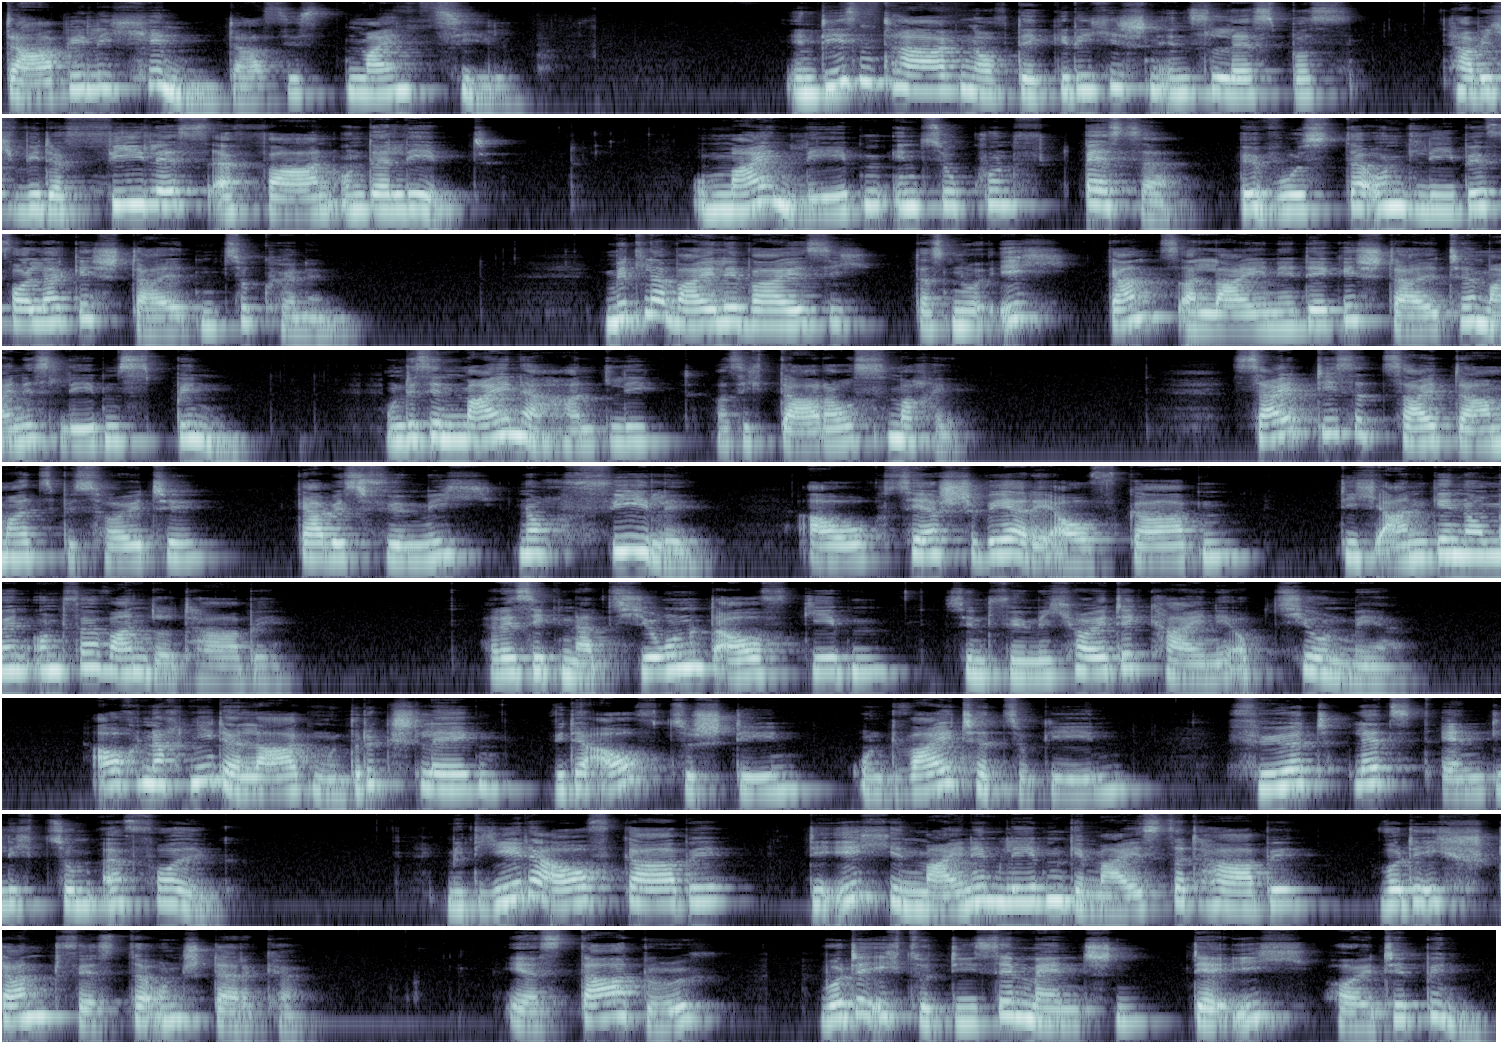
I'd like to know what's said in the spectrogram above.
Da will ich hin, das ist mein Ziel. In diesen Tagen auf der griechischen Insel Lesbos habe ich wieder vieles erfahren und erlebt, um mein Leben in Zukunft besser bewusster und liebevoller gestalten zu können. Mittlerweile weiß ich, dass nur ich ganz alleine der Gestalter meines Lebens bin und es in meiner Hand liegt, was ich daraus mache. Seit dieser Zeit damals bis heute gab es für mich noch viele, auch sehr schwere Aufgaben, die ich angenommen und verwandelt habe. Resignation und Aufgeben sind für mich heute keine Option mehr. Auch nach Niederlagen und Rückschlägen wieder aufzustehen und weiterzugehen, führt letztendlich zum Erfolg. Mit jeder Aufgabe, die ich in meinem Leben gemeistert habe, wurde ich standfester und stärker. Erst dadurch wurde ich zu diesem Menschen, der ich heute bin.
